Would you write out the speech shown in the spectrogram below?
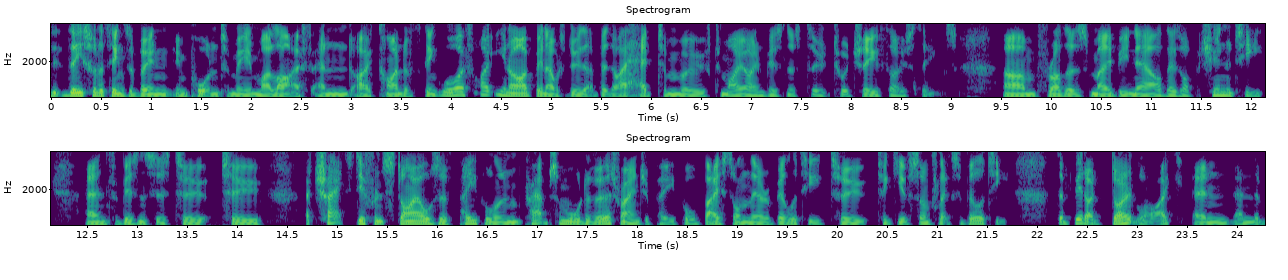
th- these sort of things have been important to me in my life. And I kind of think, well, if I, you know, I've been able to do that, but I had to move to my own business to to achieve those things. Um, for others, maybe now there's opportunity, and for businesses to to attract different styles of people and perhaps a more diverse range of people based on their ability to to give some flexibility. The bit I don't like, and and the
